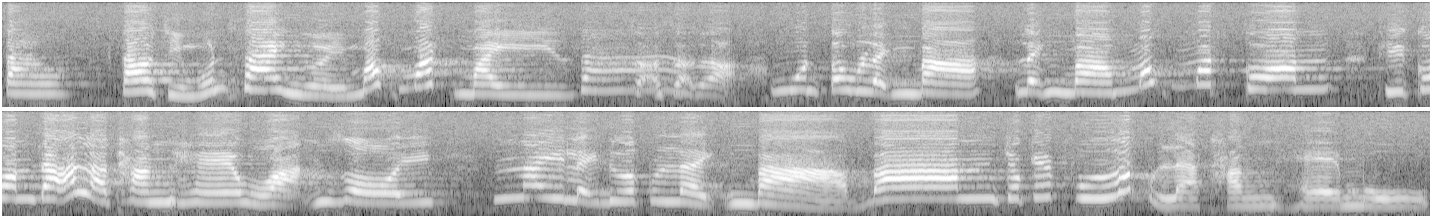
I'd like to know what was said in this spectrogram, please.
Tao Tao chỉ muốn sai người móc mắt mày ra. Dạ dạ dạ. Muôn tâu lệnh bà Lệnh bà móc mắt con Thì con đã là thằng hề hoạn rồi. Nay lại được lệnh bà ban cho cái phước là thằng hề mù.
